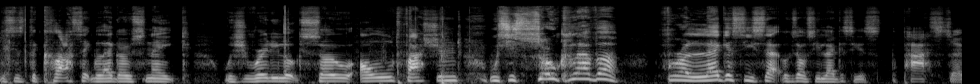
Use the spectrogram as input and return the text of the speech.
this is the classic Lego Snake, which really looks so old fashioned, which is so clever for a legacy set because obviously legacy is the past so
